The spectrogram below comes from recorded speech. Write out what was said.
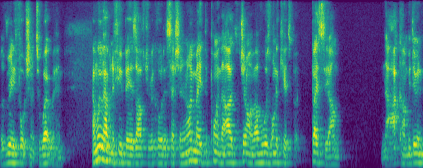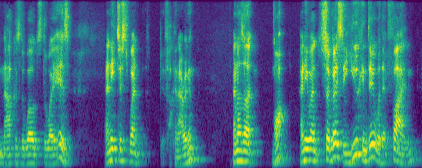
I was really fortunate to work with him. And we were having a few beers after a recording session, and I made the point that I, you know, I've always wanted kids, but basically, I'm, nah, I can't be doing it now because the world's the way it is. And he just went, fucking arrogant. And I was like, what? And he went, so basically you can deal with it fine.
